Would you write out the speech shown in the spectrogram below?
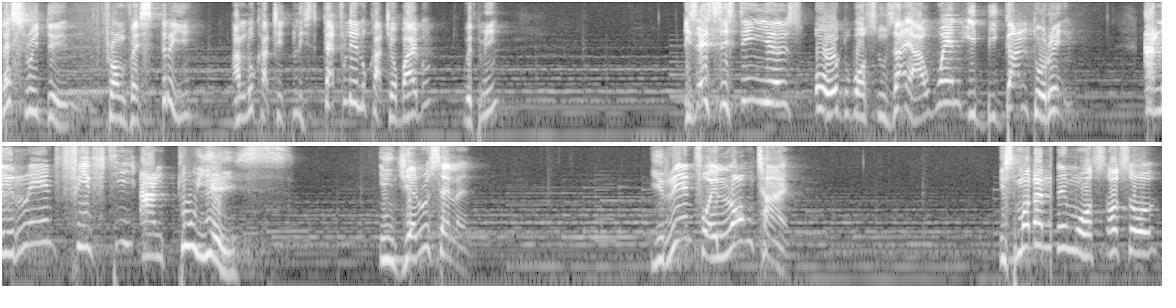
Let's read the, from verse 3 and look at it, please. Carefully look at your Bible with me. He says, 16 years old was Uzziah when he began to reign. And he reigned 50 and 2 years in Jerusalem. He reigned for a long time. His mother name was also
